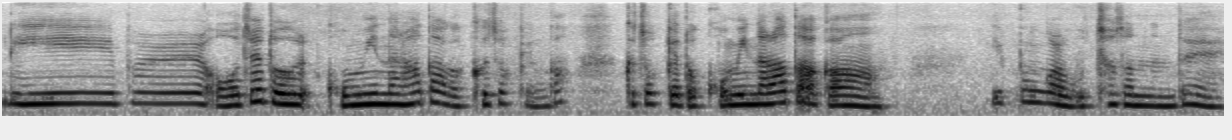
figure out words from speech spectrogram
립을 어제도 고민을 하다가 그저께인가? 그저께도 고민을 하다가 이쁜 걸 못 찾았는데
